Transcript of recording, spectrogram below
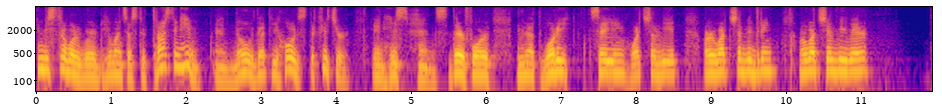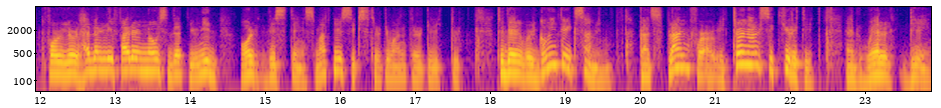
in this troubled world, He wants us to trust in Him and know that He holds the future in His hands. Therefore, do not worry saying, What shall we eat? Or what shall we drink? Or what shall we wear? For your heavenly Father knows that you need all these things. Matthew 6 31 32. Today we're going to examine God's plan for our eternal security and well being.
